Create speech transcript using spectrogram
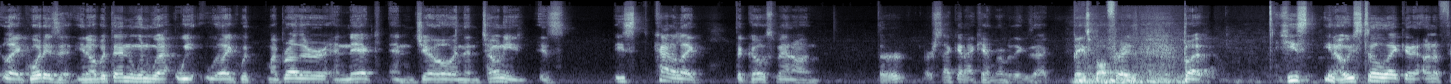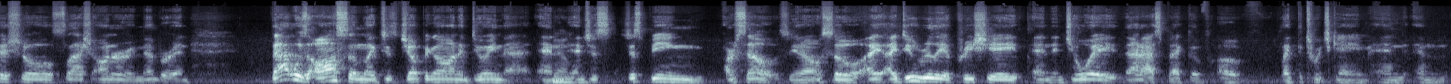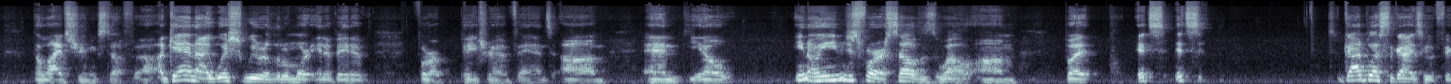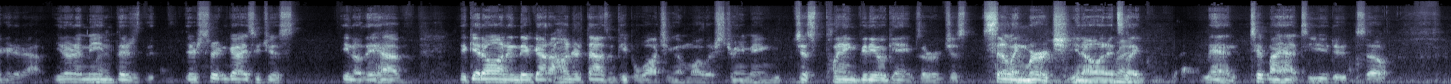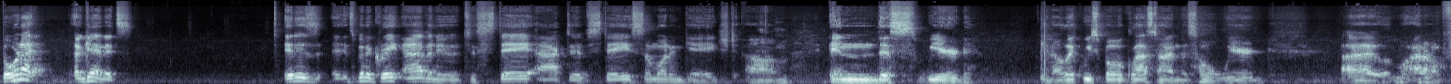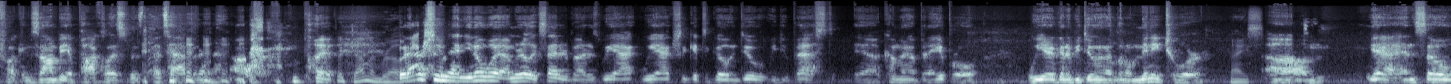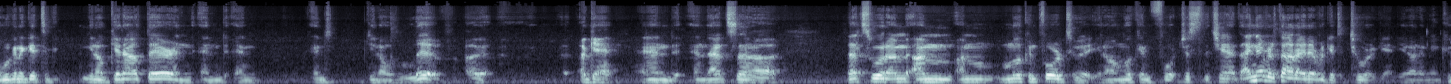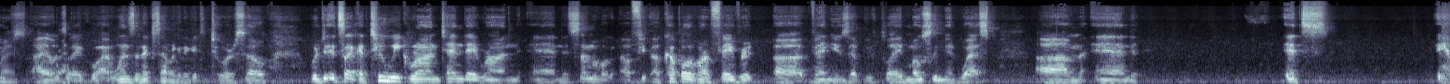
like what is it? You know. But then when we, we, we like with my brother and Nick and Joe, and then Tony is he's kind of like the ghost man on third or second. I can't remember the exact baseball phrase, but he's you know he's still like an unofficial slash honorary member and that was awesome like just jumping on and doing that and Yeah. and just just being ourselves you know so I, I do really appreciate and enjoy that aspect of of like the twitch game and and the live streaming stuff. Uh, again i wish we were a little more innovative for our patreon fans. Um and you know you know even just for ourselves as well. Um but it's it's god bless the guys who have figured it out. You know what i mean? Right. there's there's certain guys who just you know they have they get on and they've got a hundred thousand people watching them while they're streaming just playing video games or just selling merch you know? And it's Right. like man tip my hat to you dude. So but we're not again it's it is it's been a great avenue to stay active stay somewhat engaged um, in this weird you know like we spoke last time this whole weird uh, well, I don't know, fucking zombie apocalypse that's that's happening. uh, but coming, bro. but actually, man, you know what I'm really excited about is we act, we actually get to go and do what we do best. Uh, coming up in April, we are going to be doing a little mini tour. nice. Um, yeah, and so we're going to get to you know get out there and and and and you know live uh, again, and and that's uh that's what I'm I'm I'm looking forward to it. You know, I'm looking for just the chance. I never thought I'd ever get to tour again. You know what I mean? 'Cause I was like, well, when's the next time we're going to get to tour? So we're, it's like a two week run, 10 day run. And it's some of a, few, a couple of our favorite uh, venues that we've played, mostly Midwest. Um, and it's,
